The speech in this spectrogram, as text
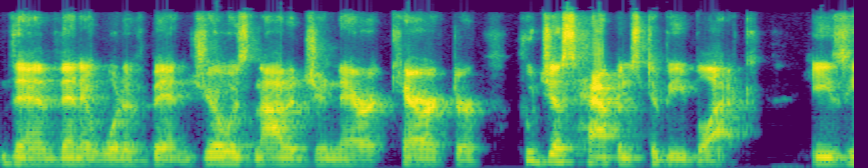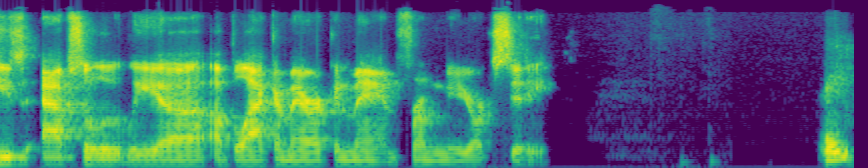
than than it would have been. Joe is not a generic character who just happens to be black. He's he's absolutely a, a black American man from New York City. Great.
